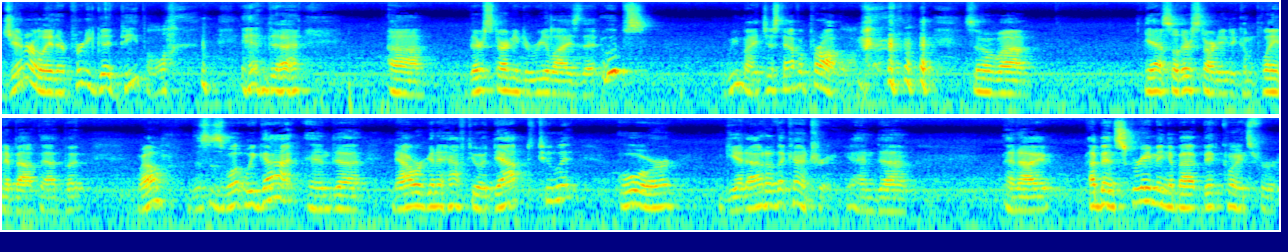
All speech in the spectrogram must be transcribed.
generally they're pretty good people, and uh, uh, they're starting to realize that, oops, we might just have a problem. so, uh, yeah, so they're starting to complain about that. But, well, this is what we got, and uh, now we're going to have to adapt to it or get out of the country. And uh, and I I've been screaming about bitcoins for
